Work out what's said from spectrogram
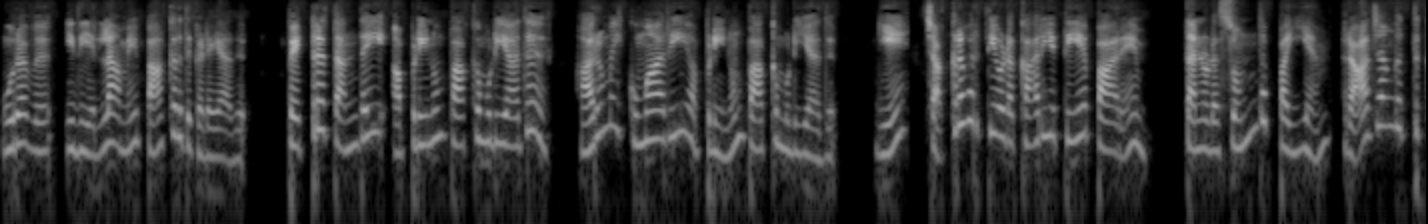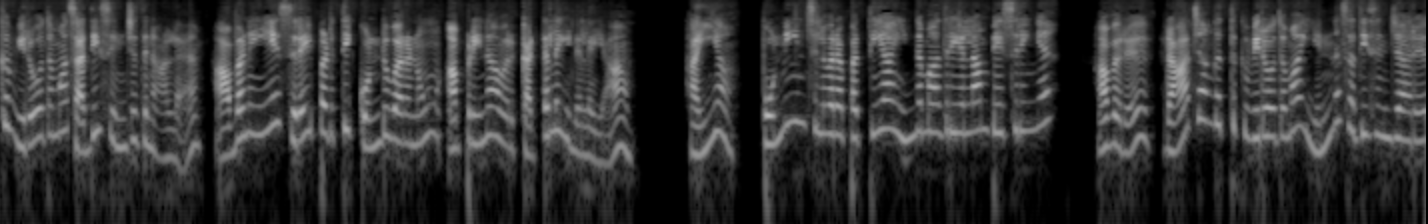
உறவு இது எல்லாமே பாக்குறது கிடையாது. பெற்ற தந்தை அப்படின்னும் பார்க்க முடியாது அருமை குமாரி அப்படின்னும் பார்க்க முடியாது. ஏன்? சக்கரவர்த்தியோட காரியத்தையே பாரேன். தன்னோட சொந்த பையன் ராஜாங்கத்துக்கு விரோதமா சதி செஞ்சதுனால அவனையே சிறைப்படுத்தி கொண்டு வரணும் அப்படின்னு அவர் கட்டளை இடலையா ஐயா பொன்னியின் செல்வரை பத்தியா இந்த மாதிரி எல்லாம் பேசுறீங்க? அவரு ராஜாங்கத்துக்கு விரோதமா என்ன சதி செஞ்சாரு?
